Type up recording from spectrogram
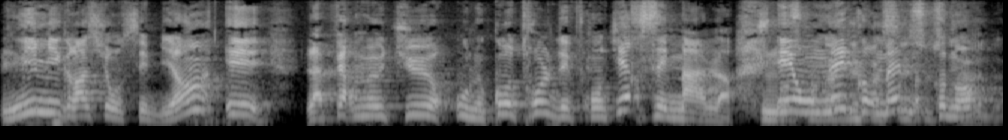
l'immigration c'est bien et la fermeture ou le contrôle des frontières c'est mal. et on est quand même comment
